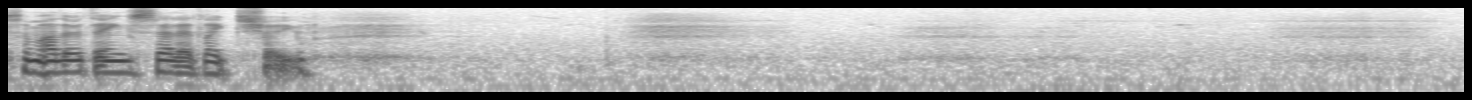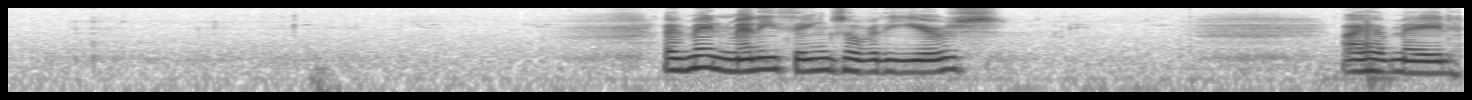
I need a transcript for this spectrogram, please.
some other things that I'd like to show you. I've made many things over the years. I have made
